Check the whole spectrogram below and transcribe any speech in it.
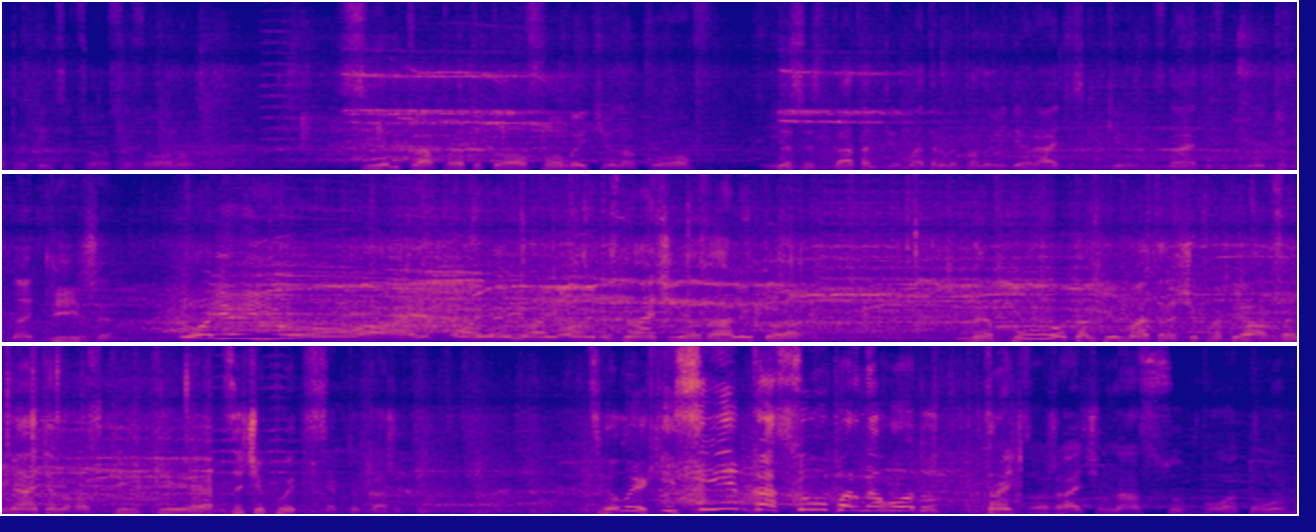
наприкінці цього сезону. Сімка проти того фолить Юнаков. І свистка там пів метра, напевно, відіграють, і скільки знаєте, тут, тут навіть більше. Ой-ой-ой! Ой-ой-ой! Ой. Значення взагалі-то не було. Там пів метра ще пробігав Замятін, оскільки зачепитися, як то кажуть. Цвілих. І сімка! Супер нагоду! Зважаючи на суботу,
